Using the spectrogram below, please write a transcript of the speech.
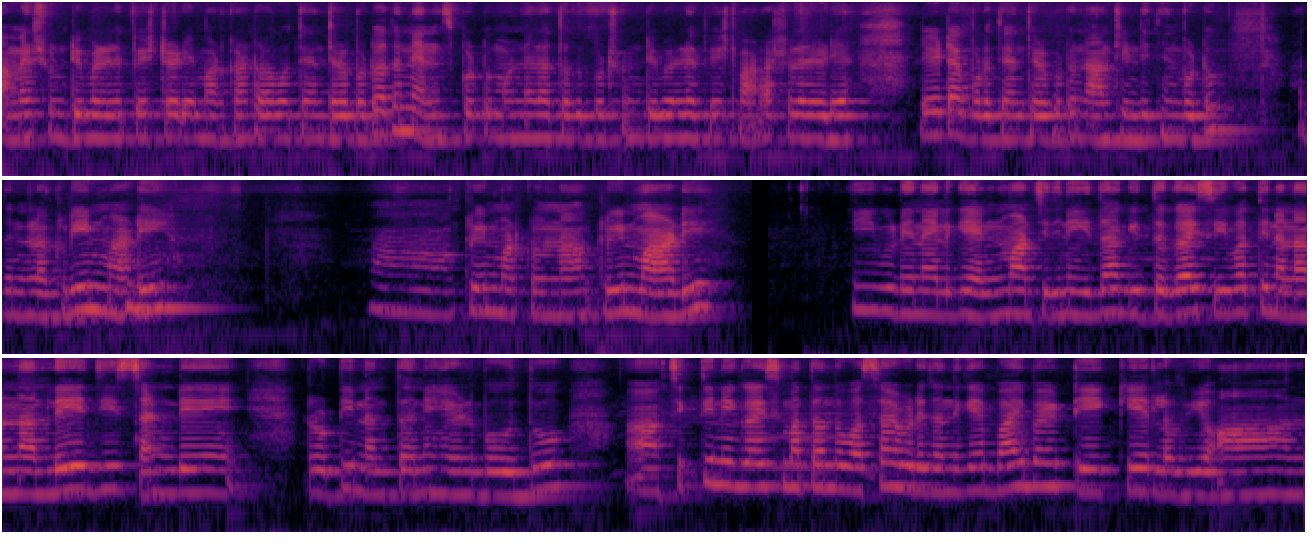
ಆಮೇಲೆ ಶುಂಠಿ ಬೆಳ್ಳುಳ್ಳಿ ಪೇಸ್ಟ್ ರೆಡಿ ಮಾಡ್ಕೊಂಡ್ರೆ ಆಗುತ್ತೆ ಅಂತ ಹೇಳ್ಬಿಟ್ಟು ಅದನ್ನು ನೆನೆಸ್ಬಿಟ್ಟು ಮಣ್ಣೆಲ್ಲ ತೆಗೆದ್ಬಿಟ್ಟು ಶುಂಠಿ ಬೆಳ್ಳುಳ್ಳಿ ಪೇಸ್ಟ್ ಮಾಡೋಷ್ಟರಲ್ಲಿ ರೆಡಿ ಲೇಟ್ ಆಗಿಬಿಡುತ್ತೆ ಅಂತ ಹೇಳ್ಬಿಟ್ಟು ನಾನು ತಿಂಡಿ ತಿಂದ್ಬಿಟ್ಟು ಅದನ್ನೆಲ್ಲ ಕ್ಲೀನ್ ಮಾಡಿ ಕ್ಲೀನ್ ಮಾಡ್ಕೊಳ್ಳೋಣ. ಕ್ಲೀನ್ ಮಾಡಿ ಈ ವಿಡಿಯೋನ ಇಲ್ಲಿಗೆ ಎಂಡ್ ಮಾಡ್ತಿದ್ದೀನಿ. ಇದಾಗಿದ್ದು ಗೈಸ್ ಇವತ್ತಿನ ನನ್ನ ಲೇಜಿ ಸಂಡೇ ರೊಟೀನ್ ಅಂತಲೇ ಹೇಳ್ಬೋದು. ಸಿಗ್ತೀನಿ ಗೈಸ್ ಮತ್ತೊಂದು ಹೊಸ ವಿಡಿಯೋದೊಂದಿಗೆ bye bye take care love you all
